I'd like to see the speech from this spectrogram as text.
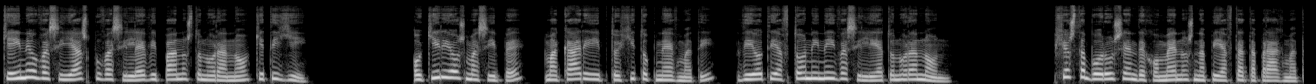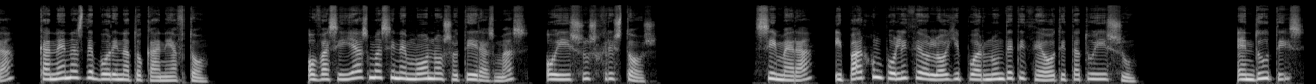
Και είναι ο βασιλιάς που βασιλεύει πάνω στον ουρανό και τη γη. Ο Κύριος μας είπε, μακάρι η πτωχή το πνεύματι, διότι αυτόν είναι η βασιλεία των ουρανών. Ποιος θα μπορούσε ενδεχομένως να πει αυτά τα πράγματα, κανένας δεν μπορεί να το κάνει αυτό. Ο βασιλιάς μας είναι μόνος ο σωτήρας μας, ο ίσου Χριστός. Σήμερα, υπάρχουν πολλοί θεολόγοι που αρνούνται τη θεότητα του Ιησού. Εν τούτης,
